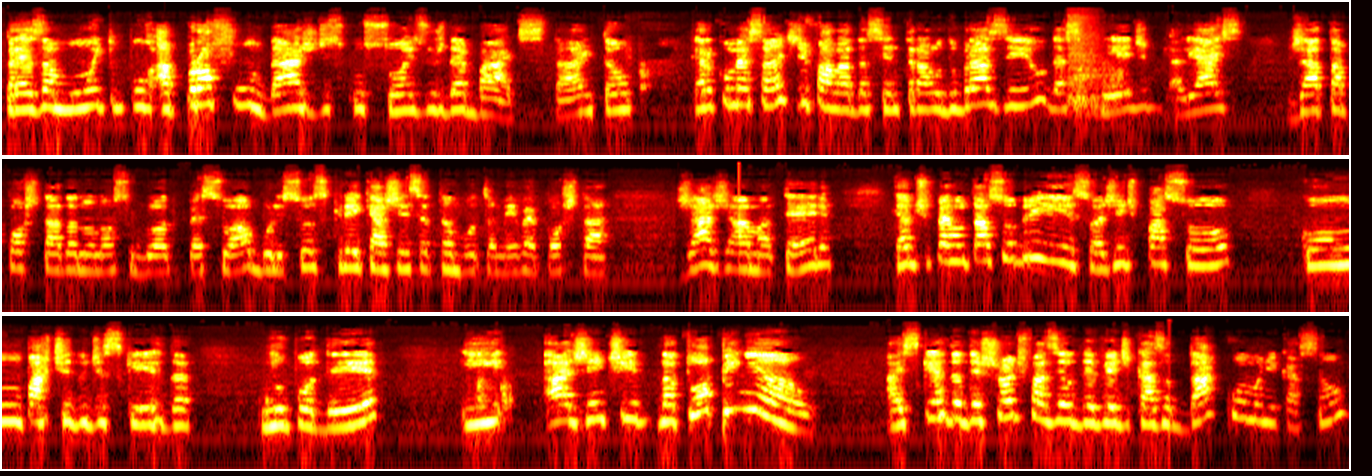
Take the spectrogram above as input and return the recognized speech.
preza muito por aprofundar as discussões, os debates, tá? Então, quero começar antes de falar da Central do Brasil, dessa rede, aliás, já está postada no nosso blog pessoal, Buliçoso, creio que a agência Tambor também vai postar já já a matéria. Quero te perguntar sobre isso. A gente passou com um partido de esquerda no poder e a gente, na tua opinião, a esquerda deixou de fazer o dever de casa da comunicação?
